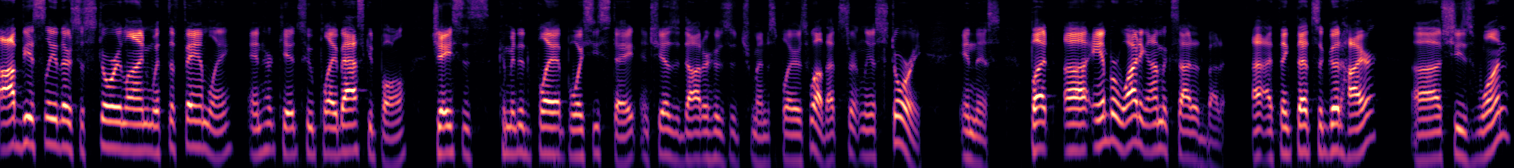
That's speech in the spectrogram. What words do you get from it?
Obviously, there's a storyline with the family and her kids who play basketball. Jace is committed to play at Boise State, and she has a daughter who's a tremendous player as well. That's certainly a story in this. But uh, Amber Whiting, I'm excited about it. I, I think that's a good hire. Uh, she's won.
